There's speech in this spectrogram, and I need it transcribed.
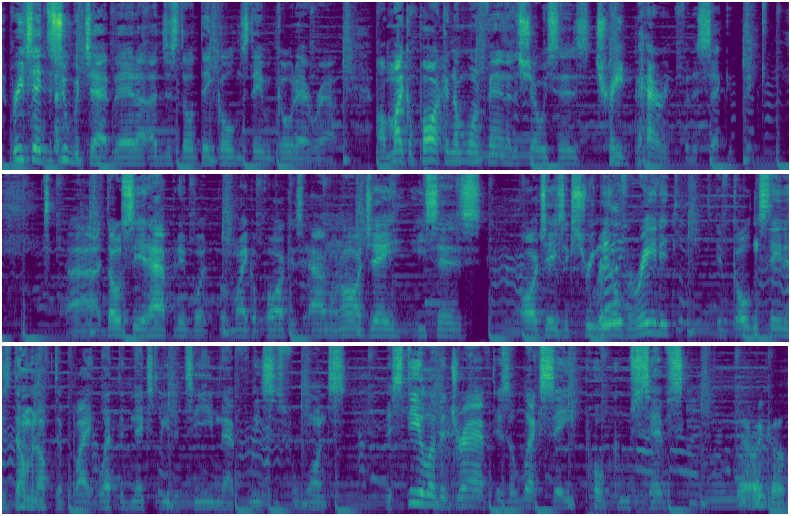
Appreciate the super chat, man. I, I, just don't think Golden State would go that route. Uh, Michael Parker, number one fan of the show, he says trade Barrett for the second pick. Uh, I don't see it happening, but but Michael Parker's out on RJ. He says RJ is extremely really? overrated. If Golden State is dumb enough to bite, let the Knicks be the team that fleeces for once. The steal of the draft is Aleksej Pokusevski. There we go.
